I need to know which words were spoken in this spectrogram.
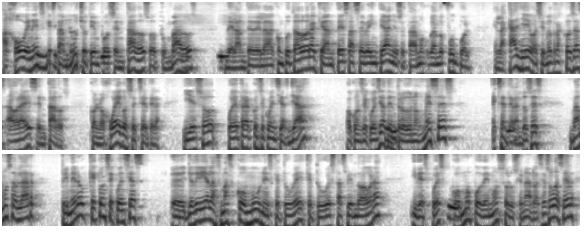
a jóvenes que están mucho tiempo sentados o tumbados delante de la computadora, que antes, hace 20 años, estábamos jugando fútbol en la calle o haciendo otras cosas, ahora es sentados, con los juegos, etc. Y eso puede traer consecuencias ya o consecuencias dentro de unos meses, etc. Entonces, vamos a hablar primero qué consecuencias eh, yo diría las más comunes que tuve, que tú estás viendo ahora, y después cómo podemos solucionarlas. Eso va a ser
